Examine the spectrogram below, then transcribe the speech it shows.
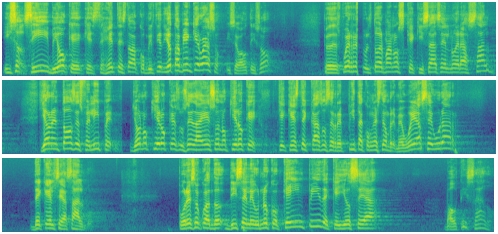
Hizo, sí, vio que, que gente estaba convirtiendo. Yo también quiero eso. Y se bautizó. Pero después resultó, hermanos, que quizás él no era salvo. Y ahora entonces, Felipe, yo no quiero que suceda eso, no quiero que, este caso se repita con este hombre. Me voy a asegurar de que él sea salvo. Por eso cuando dice el eunuco, ¿qué impide que yo sea bautizado?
